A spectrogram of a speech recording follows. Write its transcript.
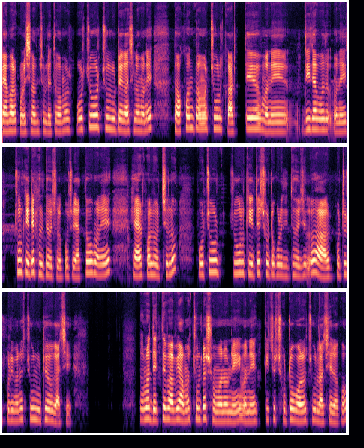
ব্যবহার করেছিলাম চুলে। তো আমার প্রচুর চুল উঠে গেছিল। মানে তখন তো আমার চুল কাটতে মানে দ্বিধা মানে চুল কেটে ফেলতে হয়েছিলো প্রচুর। এত মানে হেয়ার ফল হচ্ছিল। প্রচুর চুল কেটে ছোটো করে দিতে হয়েছিলো আর প্রচুর পরিমাণে চুল উঠেও গেছে। তোমরা দেখতে পাবে আমার চুলটা সমানও নেই মানে কিছু ছোট বড় চুল আছে এরকম।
